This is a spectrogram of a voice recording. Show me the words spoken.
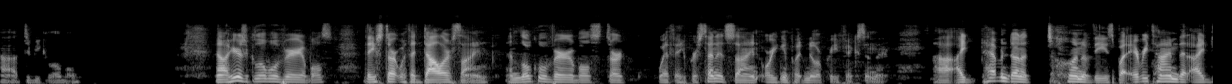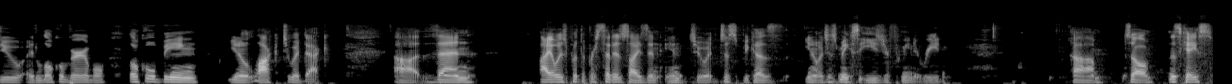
uh, to be global. Now here's global variables. They start with a dollar sign, and local variables start with a percentage sign, or you can put no prefix in there. Uh, I haven't done a ton of these, but every time that I do a local variable, local being you know locked to a deck, uh, then I always put the percentage size in, into it just because you know it just makes it easier for me to read. Um, so in this case,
